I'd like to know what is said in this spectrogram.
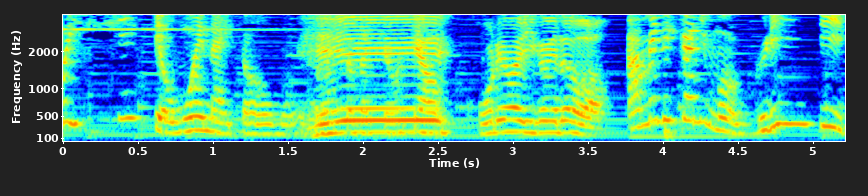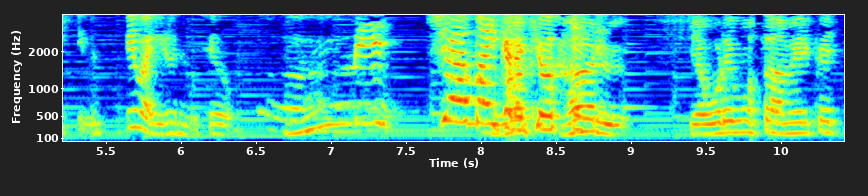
美味しいって思えないと思う。へえ、これは意外だわ。アメリカにもグリーンティーって売ってはいるんですよ。めっちゃ甘いから気をつけて。るいや、俺もさ、アメリカ行っ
